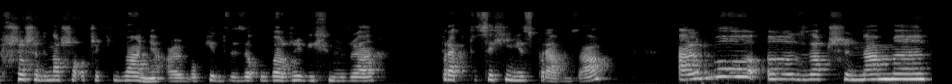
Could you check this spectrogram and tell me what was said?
przeszedł nasze oczekiwania, albo kiedy zauważyliśmy, że w praktyce się nie sprawdza, albo e, zaczynamy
